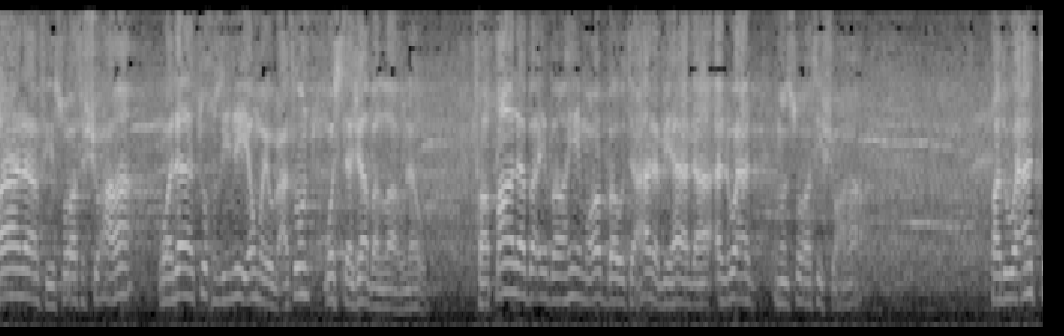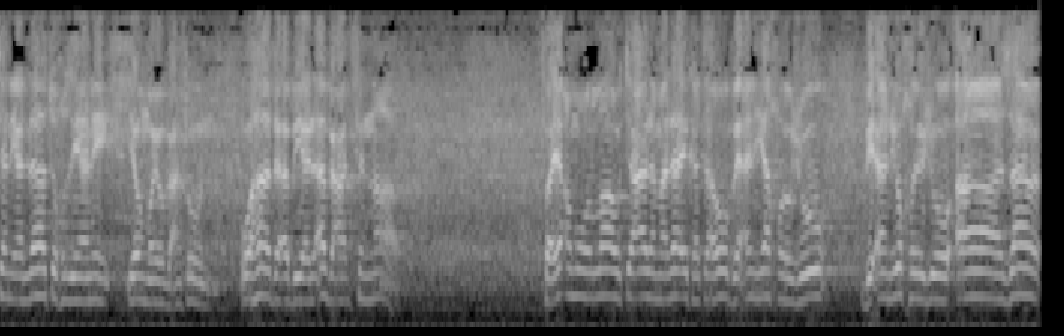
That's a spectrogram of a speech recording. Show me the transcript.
قال في سورة الشعراء ولا تخزني يوم يبعثون واستجاب الله له. فطالب إبراهيم ربه تعالى بهذا الوعد من سورة الشعراء. قد وعدتني أن لا تخزيني يوم يبعثون وهذا أبي الأبعد في النار. فيأمر الله تعالى ملائكته بأن يخرجوا بأن يخرجوا آزر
